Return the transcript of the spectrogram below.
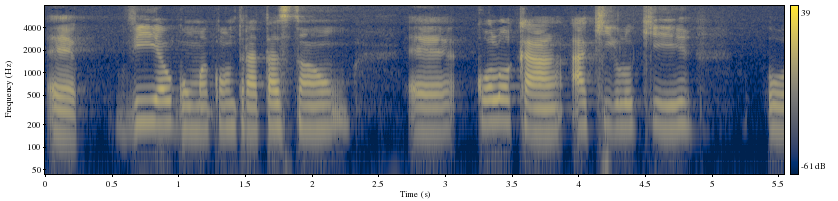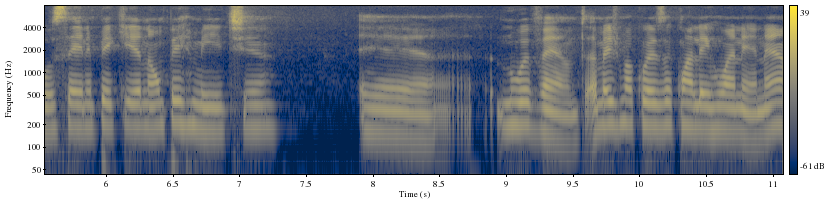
é, via alguma contratação, é, colocar aquilo que o CNPq não permite é, no evento. A mesma coisa com a Lei Rouanet, né?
